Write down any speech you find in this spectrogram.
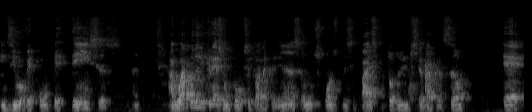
em desenvolver competências. Né? Agora, quando ele cresce um pouco, se torna criança, um dos pontos principais que todo mundo precisa dar atenção é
